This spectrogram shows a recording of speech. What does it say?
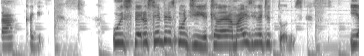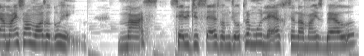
tá? Caguei. O espelho sempre respondia que ela era a mais linda de todas e a mais famosa do reino. Mas, se ele dissesse o nome de outra mulher sendo a mais bela,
